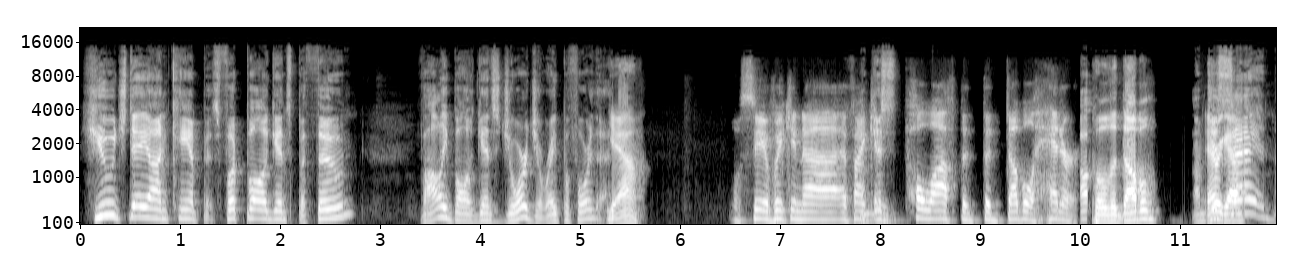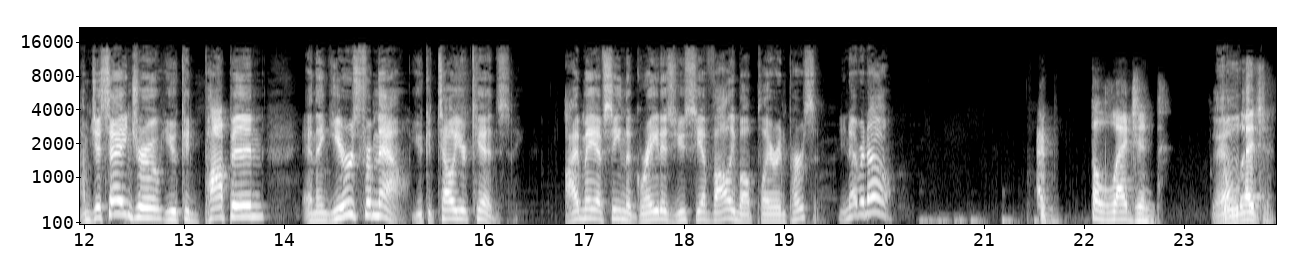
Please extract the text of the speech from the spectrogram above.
Huge day on campus. Football against Bethune, volleyball against Georgia right before that. Yeah, We'll see if we can uh if I I'm can just- pull off the the double header. pull the double. I'm There we just go. saying. I'm just saying, Drew, you could pop in and then years from now, you could tell your kids, I may have seen the greatest UCF volleyball player in person. You never know. The legend. the Yeah. legend,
